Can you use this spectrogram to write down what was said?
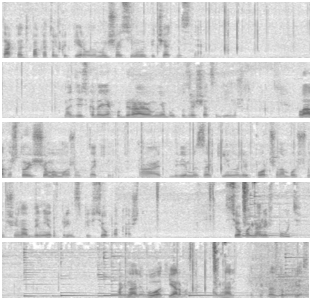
Так, ну это пока только первую. Мы еще осиновую печать не сняли. Надеюсь, когда я их убираю, у меня будут возвращаться денежки. Ладно, что еще мы можем закинуть? А, это две мы закинули. Порча нам больше ничего не надо. Да нет, в принципе, все пока что. Все, погнали в путь. Погнали. Вот, ярмарка. Погнали. Это как раз доп-квест.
